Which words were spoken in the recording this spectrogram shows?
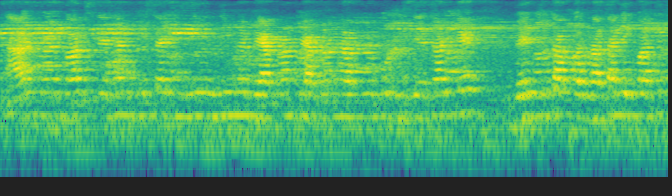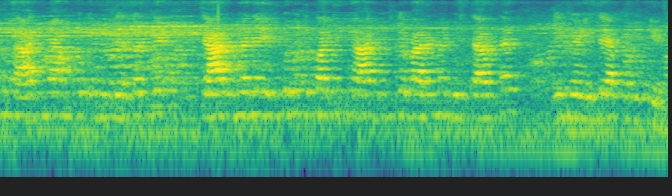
आज मैं वर्ग सेवन विषय हिंदी हिंदी में व्याकरण व्याकरण आप लोग को विशेषण के भेद का परिभाषा लिखवा चुकी हूँ। आज मैं आप लोग को विशेषण के चार भेद इसको भी लिखवा चुकी हूँ। आज इसके बारे में विस्तार से लिख रही से आप लोग लिखिए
